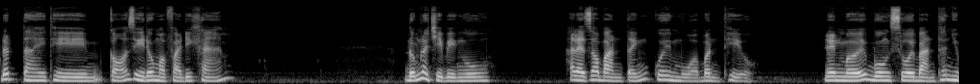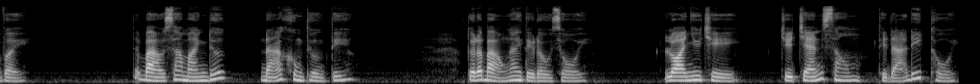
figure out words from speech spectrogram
Đất tay thì có gì đâu mà phải đi khám. Đúng là chỉ bị ngu. Hay là do bản tính quê mùa bẩn thỉu, Nên mới buông xuôi bản thân như vậy. Thế bảo sao mà anh Đức Đã không thường tiếc? Tôi đã bảo ngay từ đầu rồi. Loài như chị Chị chén xong thì đã đít thôi.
